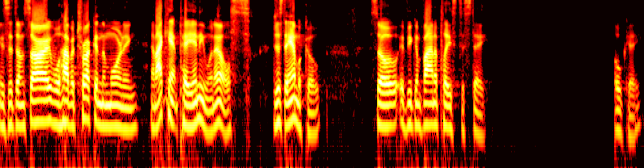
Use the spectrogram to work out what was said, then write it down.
he says, I'm sorry, we'll have a truck in the morning, and I can't pay anyone else, just Amoco. So if you can find a place to stay. Okay.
